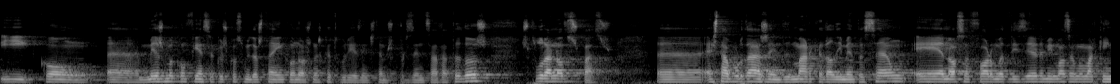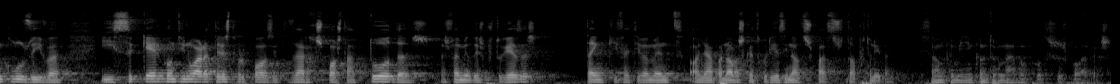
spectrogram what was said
e com a mesma confiança que os consumidores têm connosco nas categorias em que estamos presentes à data de hoje, explorar novos espaços. Ah, esta abordagem de marca de alimentação é a nossa forma de dizer a Mimosa é uma marca inclusiva e se quer continuar a ter este propósito de dar resposta a todas as famílias portuguesas, tem que efetivamente olhar para novas categorias e novos espaços de oportunidade. Isso é um caminho incontornável, pelas suas palavras.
